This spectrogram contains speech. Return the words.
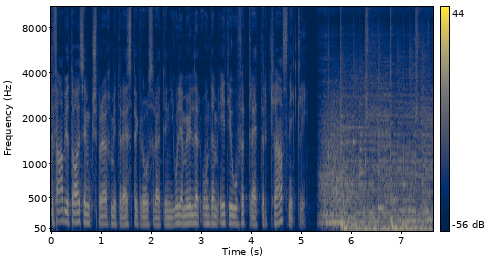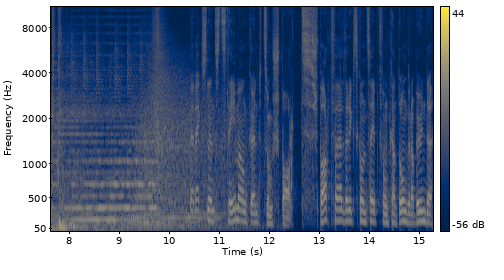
Der Fabio Theus im Gespräch mit der SP-Grossrätin Julia Müller und dem EDU-Vertreter Klaus Nickli. Wir wechseln das Thema und gehen zum Sport. Das Sportförderungskonzept vom Kanton Graubünden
